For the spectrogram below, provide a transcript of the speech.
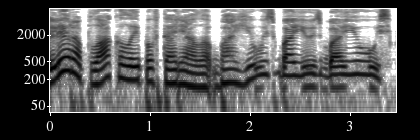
Лера плакала и повторяла «Боюсь, боюсь, боюсь».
